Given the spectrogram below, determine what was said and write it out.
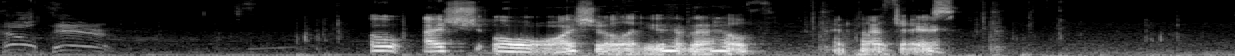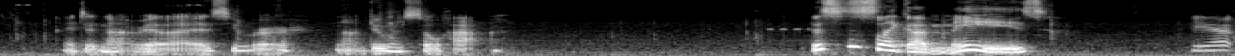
Health here. Oh, I sh- oh, I should have let you have that health. I apologize. I did not realize you were not doing so hot. This is like a maze. Yep.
